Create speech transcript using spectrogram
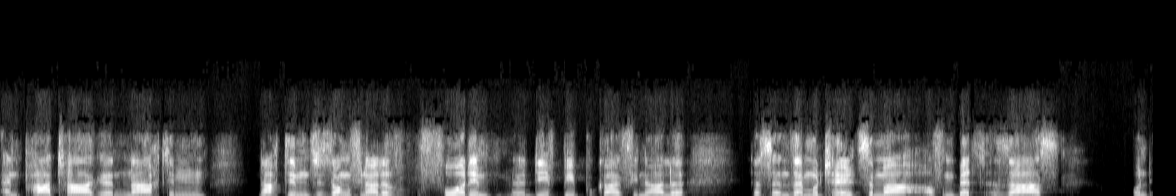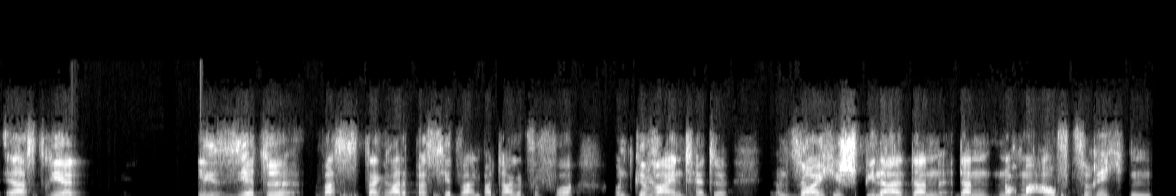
ein paar Tage nach dem, nach dem Saisonfinale vor dem äh, DFB-Pokalfinale dass er in seinem Hotelzimmer auf dem Bett saß und erst realisierte, was da gerade passiert war ein paar Tage zuvor und geweint hätte. Und solche Spieler dann, dann nochmal aufzurichten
